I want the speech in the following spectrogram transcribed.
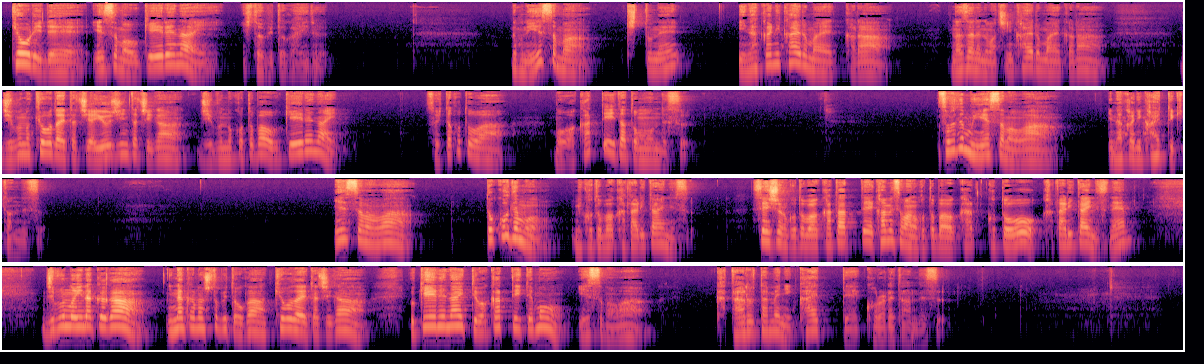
教理でイエス様を受け入れない人々がいる。でもねイエス様きっとね田舎に帰る前からナザレの町に帰る前から自分の兄弟たちや友人たちが自分の言葉を受け入れない。そういったことはもう分かっていたと思うんです。それでもイエス様は田舎に帰ってきたんです。イエス様はどこでも御言葉を語りたいんです。聖書の言葉を語って神様の言葉をことを語りたいんですね。自分の田舎が田舎の人々が兄弟たちが受け入れないって分かっていてもイエス様は語るために帰ってこられたんです。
